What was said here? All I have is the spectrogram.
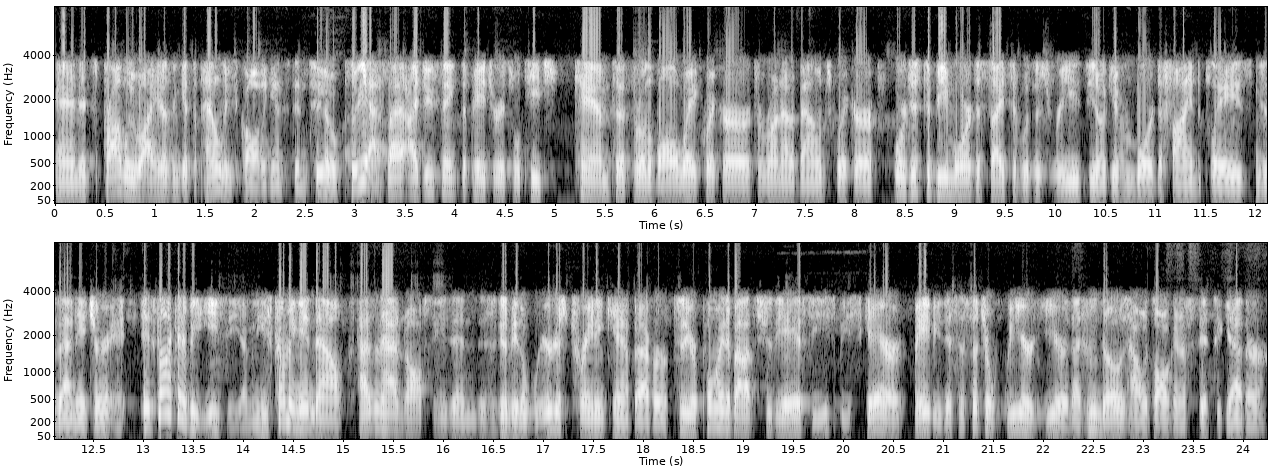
And it's probably why he doesn't get the penalties called against him too. So yes, I, I do think the Patriots will teach Cam to throw the ball away quicker, to run out of bounds quicker, or just to be more decisive with his reads. You know, give him more defined plays, things of that nature. It's not going to be easy. I mean, he's coming in now, hasn't had an off season. This is going to be the weirdest training camp ever. To your point about should the AFC East be scared? Maybe this is such a weird year that who knows how it's all going to fit together.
